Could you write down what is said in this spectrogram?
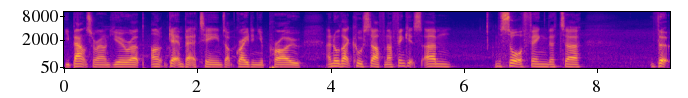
You bounce around Europe, uh, getting better teams, upgrading your pro, and all that cool stuff. And I think it's um, the sort of thing that uh, that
